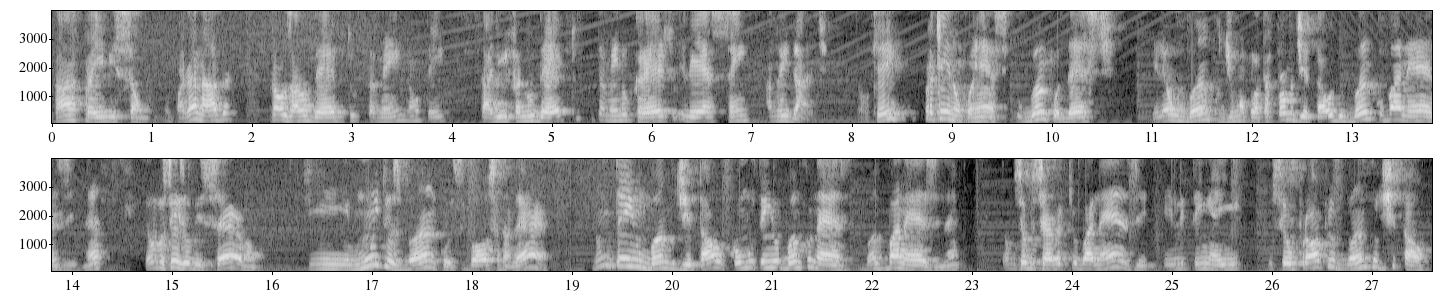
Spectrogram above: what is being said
tá? Para emissão não paga nada, para usar no débito também não tem tarifa no débito e também no crédito ele é sem anuidade, tá ok? Para quem não conhece, o Banco Deste ele é um banco de uma plataforma digital do Banco Banese, né? Então vocês observam que muitos bancos, igual o Santander, não tem um banco digital como tem o Banco Nese, Banco Banese, né? Então você observa que o Banese ele tem aí o seu próprio banco digital.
